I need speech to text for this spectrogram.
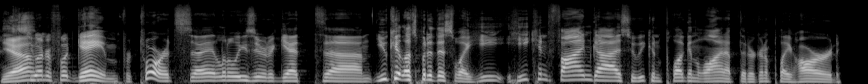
Yeah. 200 foot game for Torts. Uh, a little easier to get. Um, you can let's put it this way: he he can find guys who he can plug in the lineup that are going to play hard.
